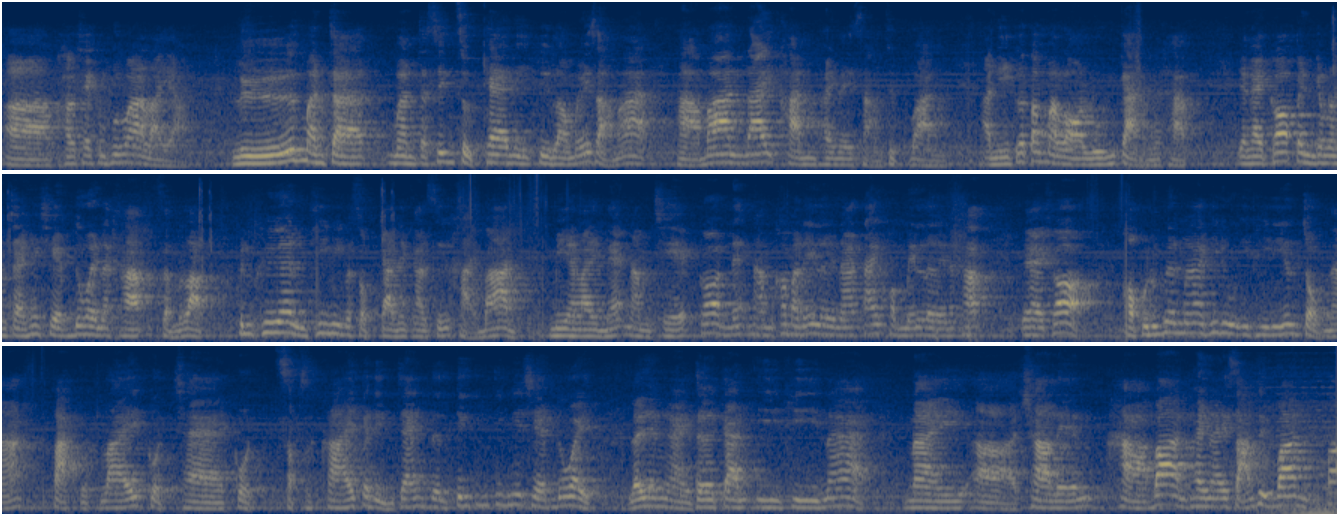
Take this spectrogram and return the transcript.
เอ่อเขาใช้คำพูดว่าอะไรอะหรือมันจะมันจะสิ้นสุดแค่นี้คือเราไม่สามารถหาบ้านได้ทันภายใน 30 วัน อันนี้ก็ต้องมารอลุ้นกันนะครับ ยังไงก็เป็นกำลังใจให้เชฟด้วยนะครับสำหรับเพื่อนๆที่มีประสบการณ์ในการซื้อขายบ้าน มีอะไรแนะนำเชฟ ก็แนะนำเข้ามาได้เลยนะ ใต้คอมเมนต์เลยนะครับยังไงก็ขอบคุณเพื่อนๆมากที่ดู EP นี้จนจบนะ ฝากกดไลค์กดแชร์ กด subscribe กระดิ่งแจ้งเตือนติ๊งติ๊งติ๊งให้เชฟด้วย แล้วยังไงเจอกัน EP หน้าในชาเลนจ์หาบ้านภายใน 30 วันไป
